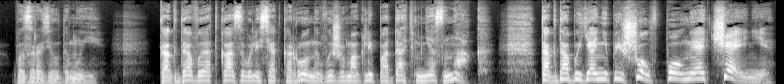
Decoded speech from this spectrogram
— возразил Демуи, — когда вы отказывались от короны, вы же могли подать мне знак. Тогда бы я не пришел в полное отчаяние,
